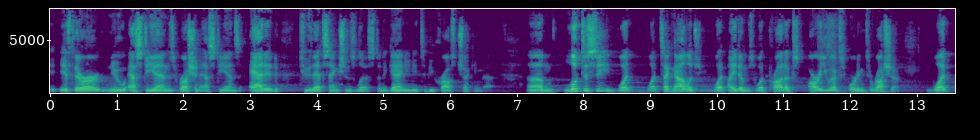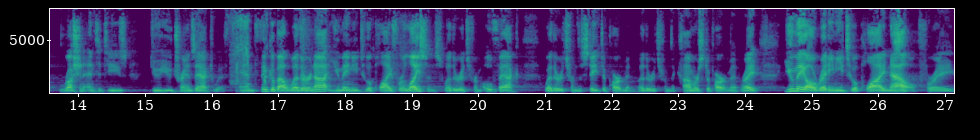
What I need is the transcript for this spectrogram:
if there are new SDNs, Russian SDNs added to that sanctions list. And again, you need to be cross checking that. Um, look to see what, what technology, what items, what products are you exporting to Russia? What Russian entities do you transact with? And think about whether or not you may need to apply for a license, whether it's from OFAC, whether it's from the State Department, whether it's from the Commerce Department, right? You may already need to apply now for a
